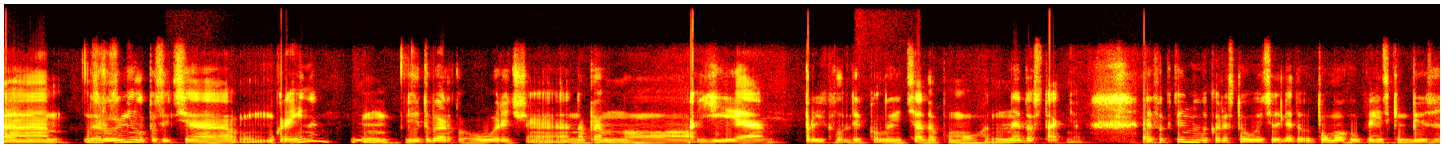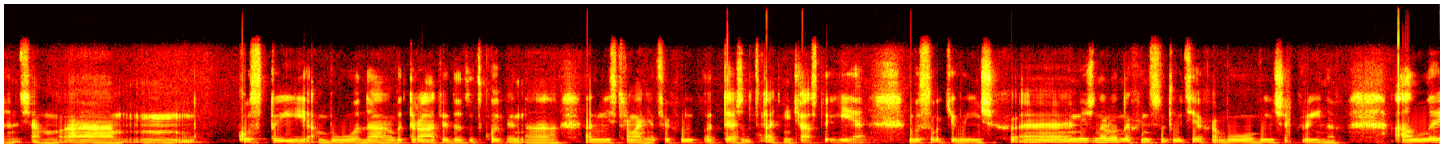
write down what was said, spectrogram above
Е, Зрозуміла позиція України. Відверто говорячи, напевно, є приклади, коли ця допомога недостатньо ефективно використовується для допомоги українським біженцям. Кости або да, витрати додаткові на адміністрування цих виплат теж достатньо часто є високі в інших е, міжнародних інституціях або в інших країнах. Але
